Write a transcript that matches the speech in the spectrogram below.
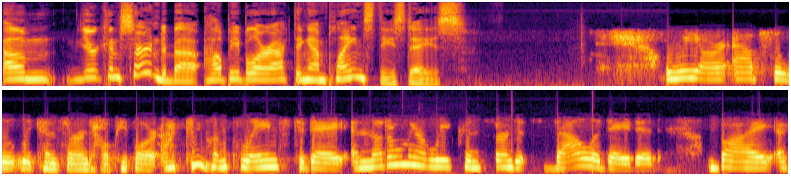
Um, you're concerned about how people are acting on planes these days. We are absolutely concerned how people are acting on planes today. And not only are we concerned, it's validated by a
